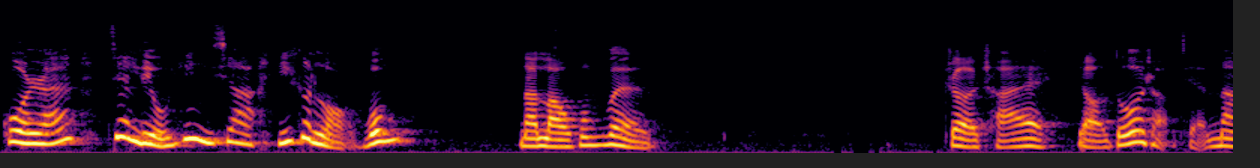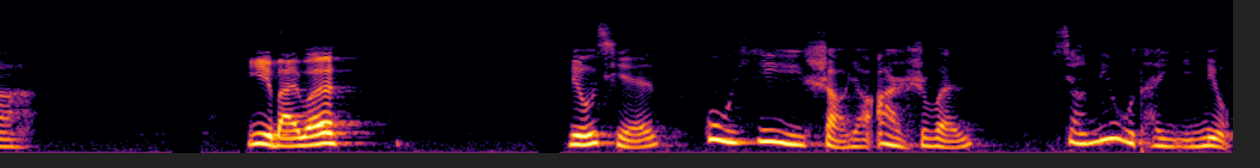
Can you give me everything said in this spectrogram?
果然见柳荫下一个老翁。那老翁问：“这柴要多少钱呢？”一百文。刘乾故意少要二十文，想拗他一拗。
